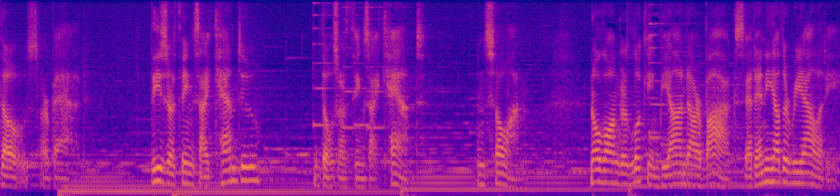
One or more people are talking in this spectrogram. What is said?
those are bad. These are things I can do, those are things I can't, and so on. No longer looking beyond our box at any other reality,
